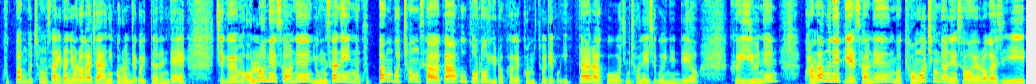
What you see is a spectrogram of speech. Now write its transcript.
국방부 청사 이런 여러 가지 안이 거론되고 있다는데 지금 언론에서는 용산에 있는 국방부 청사가 후보로 유력하게 검토되고 있다라고 지금 전해지고 있는데요. 그 이유는 광화문에 비해서는 뭐 경호 측면에서 여러 가지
